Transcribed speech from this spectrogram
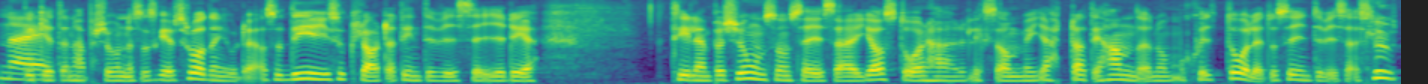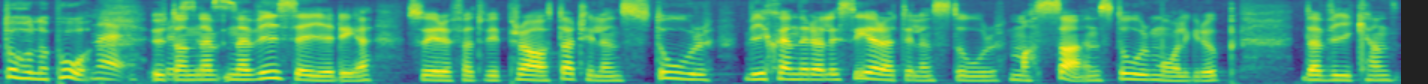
Nej. Vilket den här personen som skrev tråden gjorde. Alltså det är ju såklart att inte vi säger det till en person som säger så här, jag står här liksom med hjärtat i handen och mår skitdåligt. Då säger inte vi så här, sluta hålla på. Nej, Utan när, när, vi säger det så är det för att vi pratar till en stor, vi generaliserar till en stor massa, en stor målgrupp. Där vi kan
